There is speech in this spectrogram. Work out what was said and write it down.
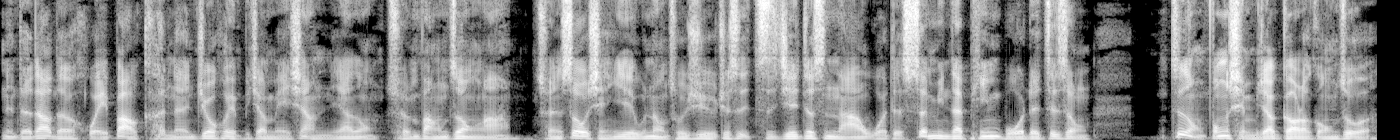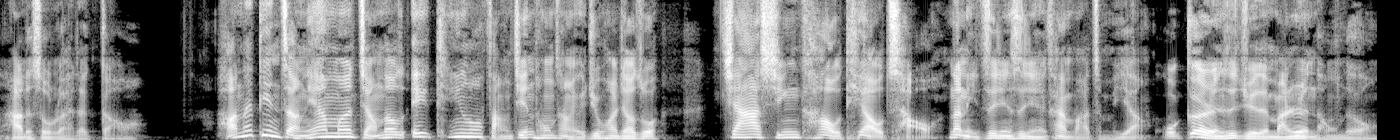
你得到的回报可能就会比较没像人家那种纯房仲啊、纯寿险业务那种出去，就是直接就是拿我的生命在拼搏的这种这种风险比较高的工作，他的收入来的高。好，那店长，你有没有讲到？诶，听说坊间通常有一句话叫做“加薪靠跳槽”，那你这件事情的看法怎么样？我个人是觉得蛮认同的哦。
